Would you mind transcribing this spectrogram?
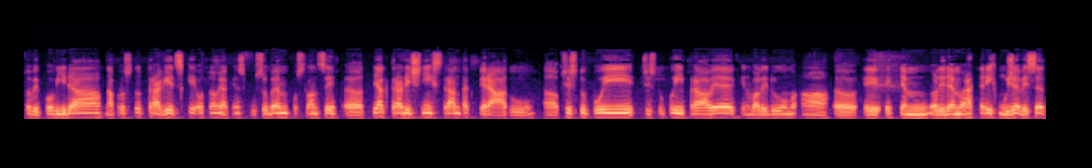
to, vypovídá naprosto tragicky o tom, jakým způsobem poslanci eh, jak tradičních stran, tak pirátů eh, přistupují, přistupují právě k invalidům a eh, i, i k těm lidem, na kterých může vyset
